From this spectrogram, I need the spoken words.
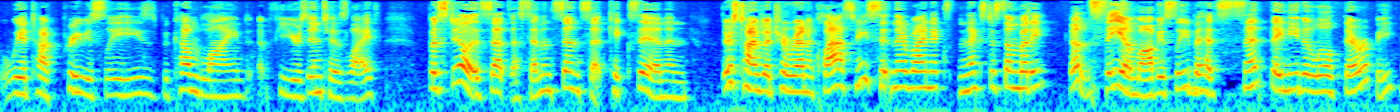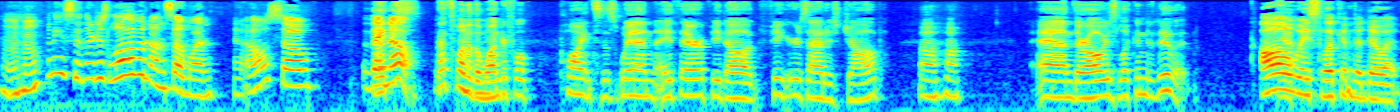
we had talked previously, he's become blind a few years into his life, but still, it's that the seventh sense that kicks in. And there's times I turn around in class and he's sitting there by next next to somebody, doesn't see him obviously, but had sent they needed a little therapy, mm-hmm. and he's sitting there just loving on someone, you know. So they That's- know. That's one of the wonderful points is when a therapy dog figures out his job Uh huh. and they're always looking to do it. Always looking to do it.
